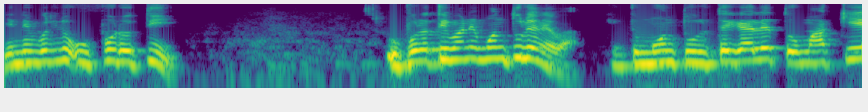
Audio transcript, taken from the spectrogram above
যেটা বলি উপরতি। উপরতি মানে মন তুলে নেওয়া। কিন্তু মন তুলতে গেলে তোমাকে,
